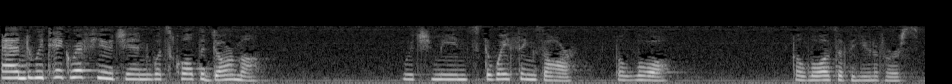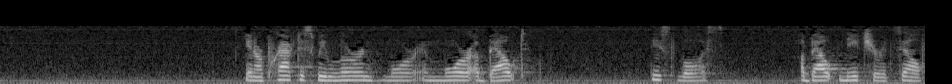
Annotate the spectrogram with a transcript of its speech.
And we take refuge in what's called the Dharma, which means the way things are, the law, the laws of the universe. In our practice, we learn more and more about these laws about nature itself.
